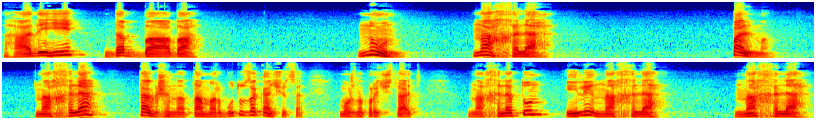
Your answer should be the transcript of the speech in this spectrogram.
Гадиги даббаба. Нун. Нахля. Пальма. Нахля также на тамарбуту заканчивается. Можно прочитать нахлятун или нахля. Нахля.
